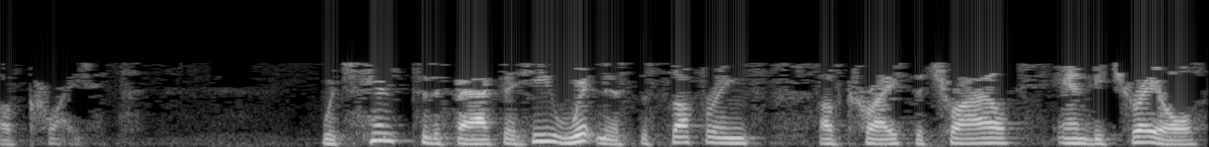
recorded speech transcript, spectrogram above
of Christ, which hints to the fact that he witnessed the sufferings of Christ, the trial and betrayal,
